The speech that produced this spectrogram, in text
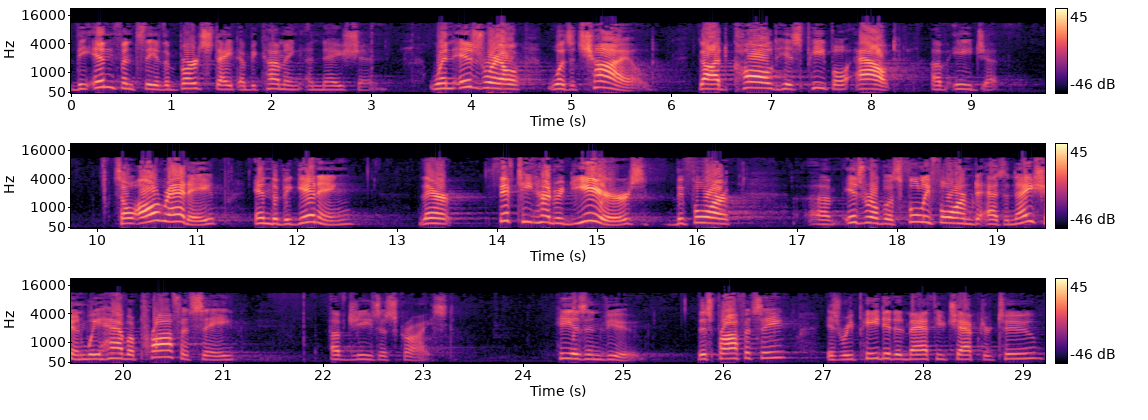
the infancy of the birth state of becoming a nation. When Israel was a child, God called his people out of Egypt. So already in the beginning, there, 1500 years before uh, Israel was fully formed as a nation, we have a prophecy of Jesus Christ. He is in view. This prophecy is repeated in Matthew chapter 2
